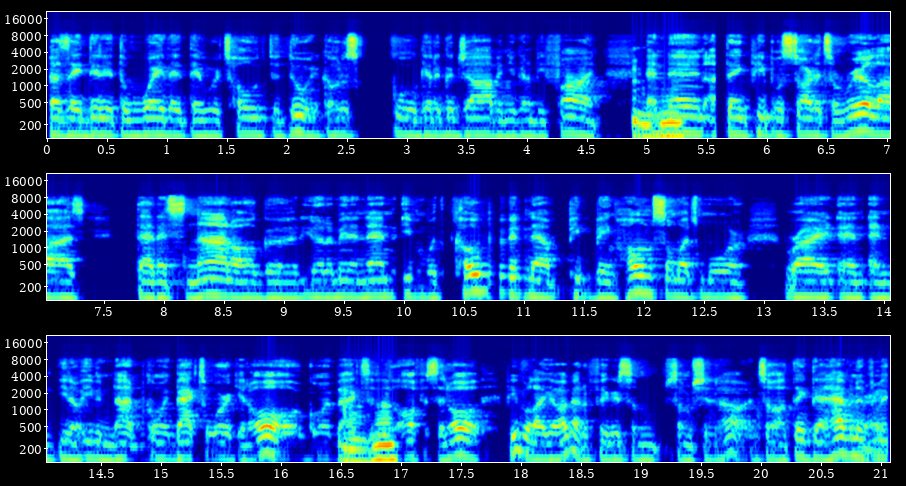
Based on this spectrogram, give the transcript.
Because they did it the way that they were told to do it. Go to school, get a good job, and you're gonna be fine. Mhm. And then I think people started to realize that it's not all good. You know what I mean? And then even with COVID now, people being home so much more, right? And and you know, even not going back to work at all, or going back Mhm. to the office at all, people are like, yo, I got to figure some some shit out. And so I think that having Right. information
